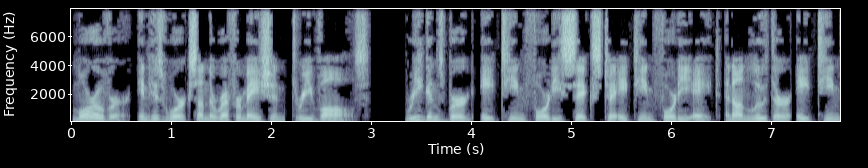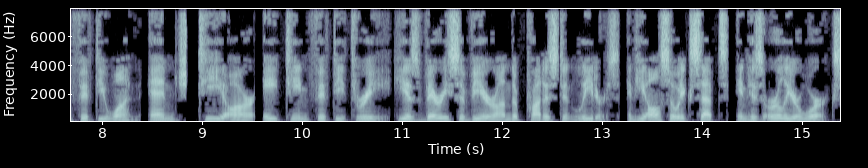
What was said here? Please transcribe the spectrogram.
Moreover, in his works on the Reformation 3 vols. Regensburg 1846 to 1848 and on Luther 1851, Eng, tr. 1853 he is very severe on the Protestant leaders, and he also accepts, in his earlier works,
